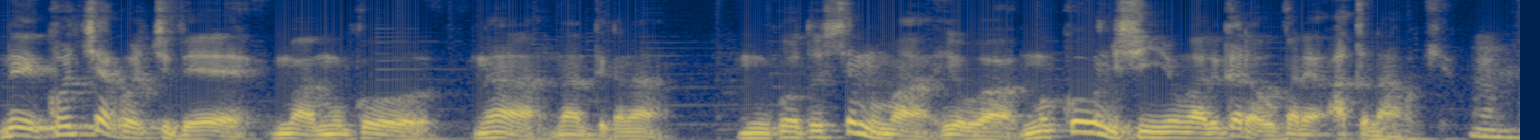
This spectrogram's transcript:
ん、でこっちはこっちで、まあ、向こうがなんていうかな向こうとしてもまあ要は向こうに信用があるからお金後なわけよ。うん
